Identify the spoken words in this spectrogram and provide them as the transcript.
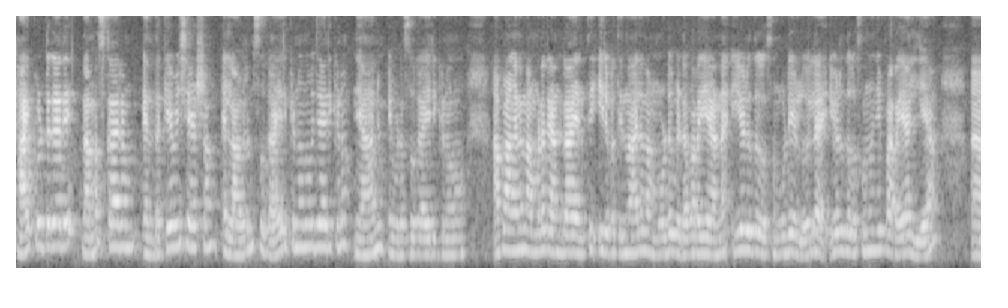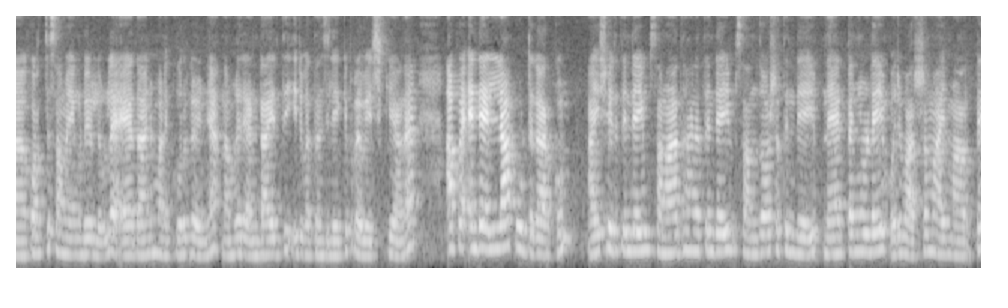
ഹായ് കൂട്ടുകാരെ നമസ്കാരം. എന്തൊക്കെയാണ് വിശേഷം? എല്ലാവരും സുഖമായിരിക്കണമെന്ന് വിചാരിക്കണം. ഞാനും ഇവിടെ സുഖമായിരിക്കണോ അപ്പോൾ അങ്ങനെ നമ്മുടെ രണ്ടായിരത്തി ഇരുപത്തിനാല് നമ്മോട് വിട പറയുകയാണ് ഈ ഒരു ദിവസം കൂടിയേ ഉള്ളൂ അല്ലേ? ഈ ഒരു ദിവസം ഒന്നും ഇനി പറയാനില്ല. കുറച്ച് സമയം കൂടി ഉള്ളൂ അല്ലേ? ഏതാനും മണിക്കൂർ കഴിഞ്ഞ് നമ്മൾ രണ്ടായിരത്തി ഇരുപത്തഞ്ചിലേക്ക് പ്രവേശിക്കുകയാണ്. അപ്പോൾ എന്റെ എല്ലാ കൂട്ടുകാർക്കും ഐശ്വര്യത്തിന്റെയും സമാധാനത്തിന്റെയും സന്തോഷത്തിന്റെയും നേട്ടങ്ങളുടെയും ഒരു വർഷമായി മാറട്ടെ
